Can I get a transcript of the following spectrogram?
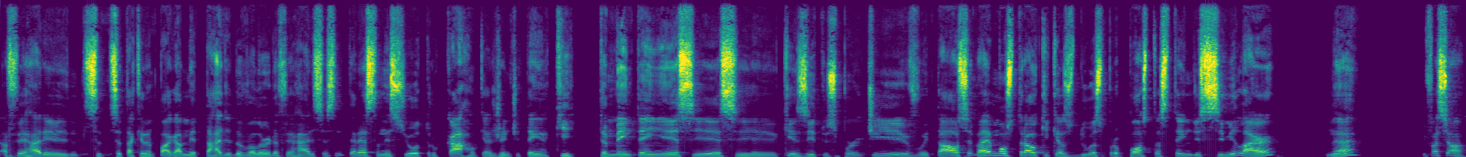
a Ferrari, você está querendo pagar metade do valor da Ferrari, você se interessa nesse outro carro que a gente tem aqui? Também tem esse esse quesito esportivo e tal, você vai mostrar o que, que as duas propostas têm de similar, né? E fala assim, ó,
